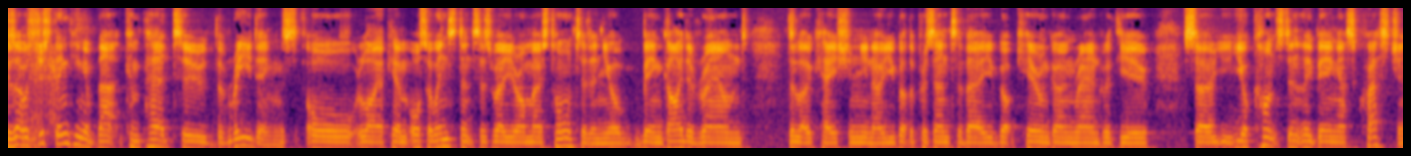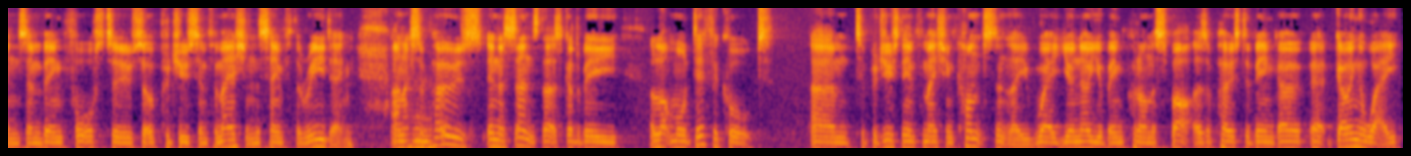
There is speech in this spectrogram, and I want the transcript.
Because I was just thinking of that compared to the readings, or like um, also instances where you're almost haunted and you're being guided around the location. You know, you've got the presenter there, you've got Kieran going around with you, so you're constantly being asked questions and being forced to sort of produce information. The same for the reading, and I mm. suppose in a sense that's got to be a lot more difficult um, to produce the information constantly, where you know you're being put on the spot, as opposed to being go, uh, going away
